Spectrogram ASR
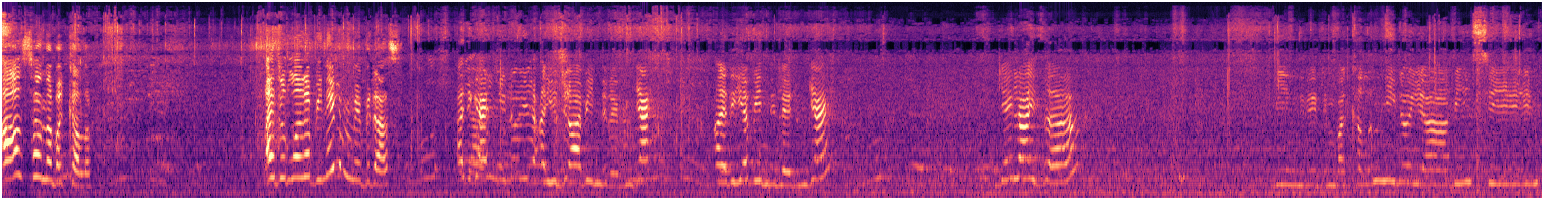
Al sana bakalım. Arılara binelim mi biraz? Hadi gel Nilo'yu ayıcığa bindirelim. Gel. Arıya bindirelim gel. Gel Ayza. Bindirelim bakalım Nilo'ya binsin.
